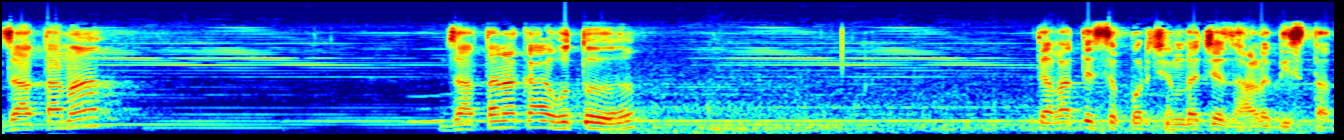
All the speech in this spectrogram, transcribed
जाताना जाताना काय होतं? त्याला ते सफरचंदाचे झाडं दिसतात.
